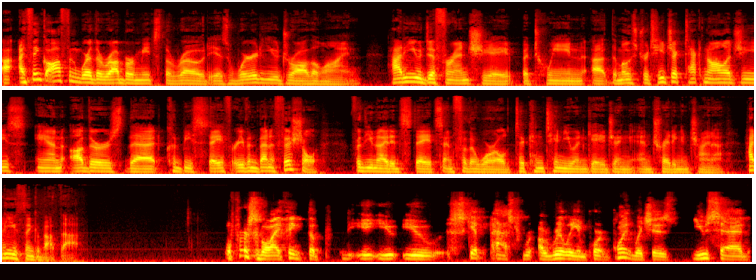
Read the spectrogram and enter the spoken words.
Uh, I think often where the rubber meets the road is where do you draw the line? How do you differentiate between uh, the most strategic technologies and others that could be safe or even beneficial for the United States and for the world to continue engaging and trading in China? How do you think about that? Well, first of all, I think the you you skip past a really important point, which is you said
